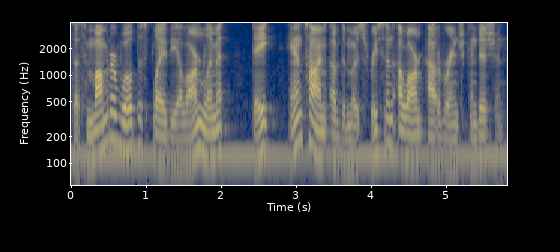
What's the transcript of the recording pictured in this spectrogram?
The thermometer will display the alarm limit, date, and time of the most recent alarm out of range condition.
